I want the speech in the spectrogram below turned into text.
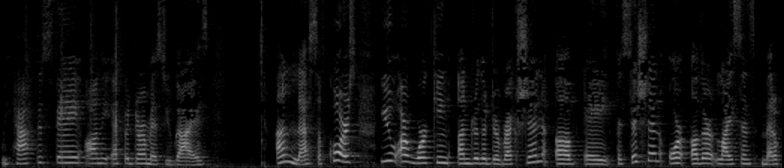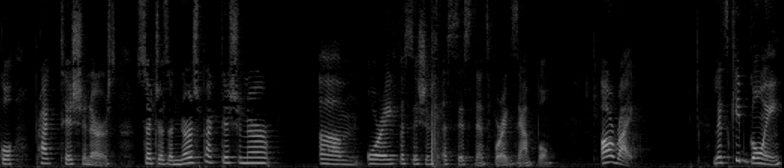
We have to stay on the epidermis, you guys. Unless, of course, you are working under the direction of a physician or other licensed medical practitioners, such as a nurse practitioner um, or a physician's assistant, for example. All right, let's keep going.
